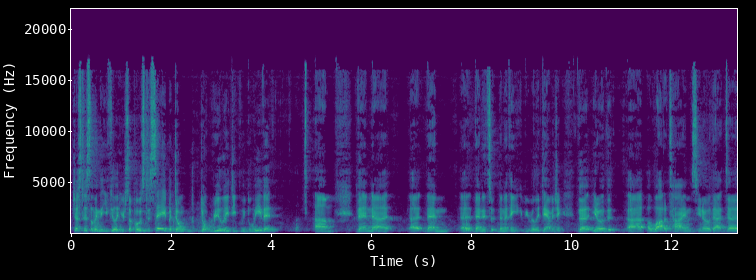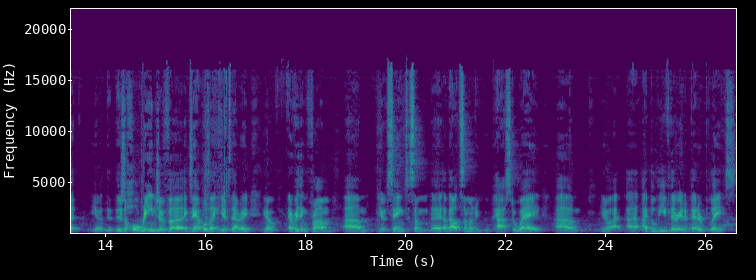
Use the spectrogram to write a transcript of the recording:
just as something that you feel like you're supposed to say, but don't don't really deeply believe it, um, then uh, uh, then uh, then it's then I think it could be really damaging. The you know the, uh, a lot of times you know that uh, you know th- there's a whole range of uh, examples I can give to that, right? You know everything from um, you know saying to some about someone who passed away. Um, you know, I, I believe they're in a better place.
